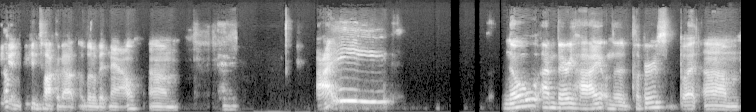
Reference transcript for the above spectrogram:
We can we can talk about a little bit now. Um, I know I'm very high on the Clippers, but um,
